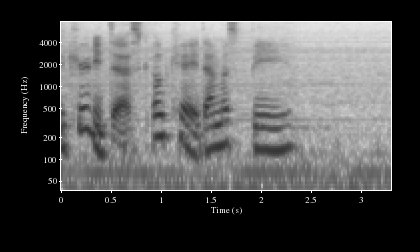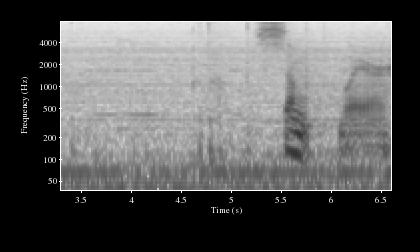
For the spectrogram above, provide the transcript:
Security desk. Okay, that must be somewhere.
